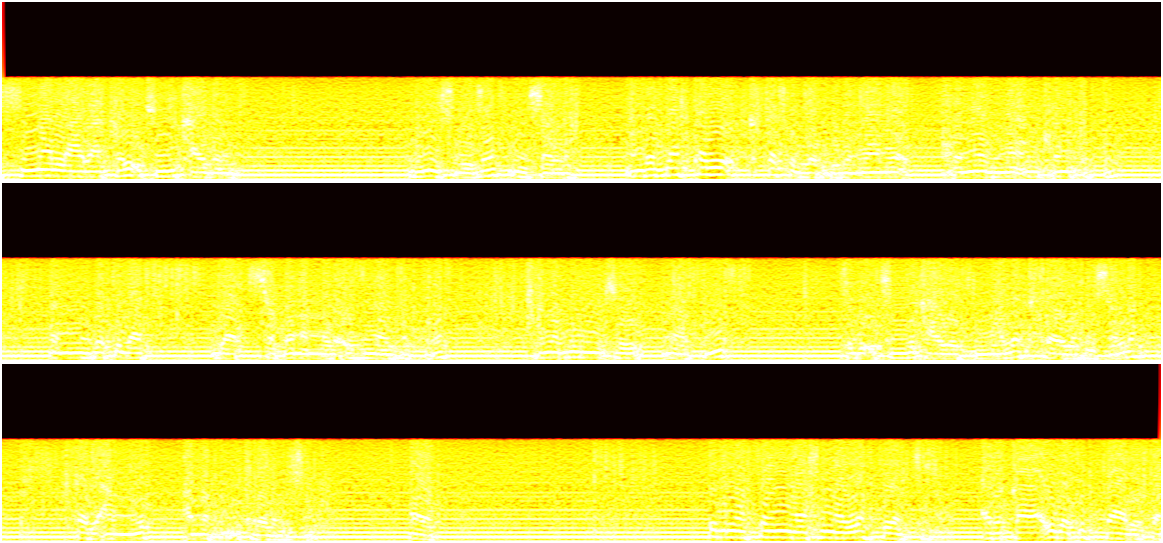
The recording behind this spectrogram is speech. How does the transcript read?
isimlerle alakalı üçüncü kaydımız bunu işleyeceğiz inşallah. Ancak ders tabi kısa sürecek bugün. Yani konuya binaen konu kısa. Önümüzdeki ders ders çok önemli ve uzun olacaktır ama bugünkü dersimiz gibi üçüncü kaydı isimlerde kısa olur inşallah. Kısaca anlayıp anlatıp bitirelim inşallah. Evet. İbn Hasan Rahimullah diyor ki El-Kaidetü Salise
